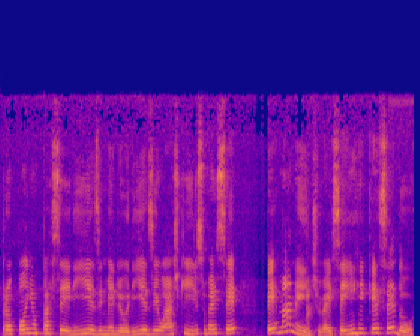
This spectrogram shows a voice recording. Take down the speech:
proponham parcerias e melhorias, e eu acho que isso vai ser permanente, vai ser enriquecedor.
